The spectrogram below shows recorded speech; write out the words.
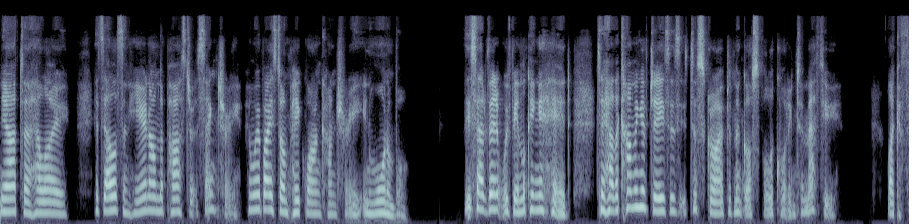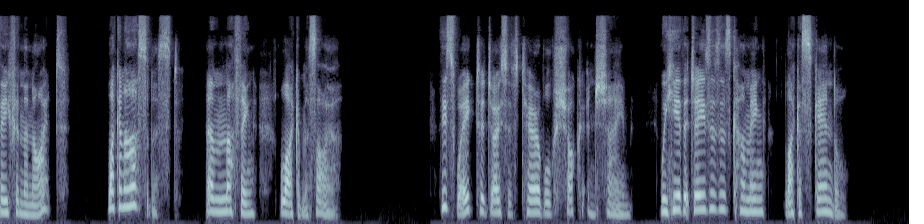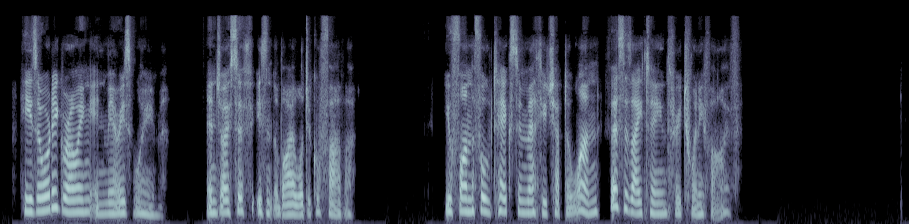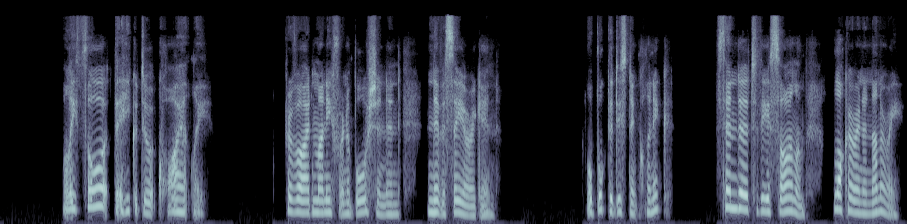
Nyata, hello. It's Alison here, and I'm the pastor at Sanctuary, and we're based on Peek Whurrong Country in Warrnambool. This Advent, we've been looking ahead to how the coming of Jesus is described in the Gospel according to Matthew like a thief in the night, like an arsonist, and nothing like a Messiah. This week, to Joseph's terrible shock and shame, we hear that Jesus is coming like a scandal. He is already growing in Mary's womb and Joseph isn't the biological father. You'll find the full text in Matthew chapter 1, verses 18 through 25. Well, he thought that he could do it quietly, provide money for an abortion and never see her again, or book the distant clinic, send her to the asylum, lock her in a nunnery,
